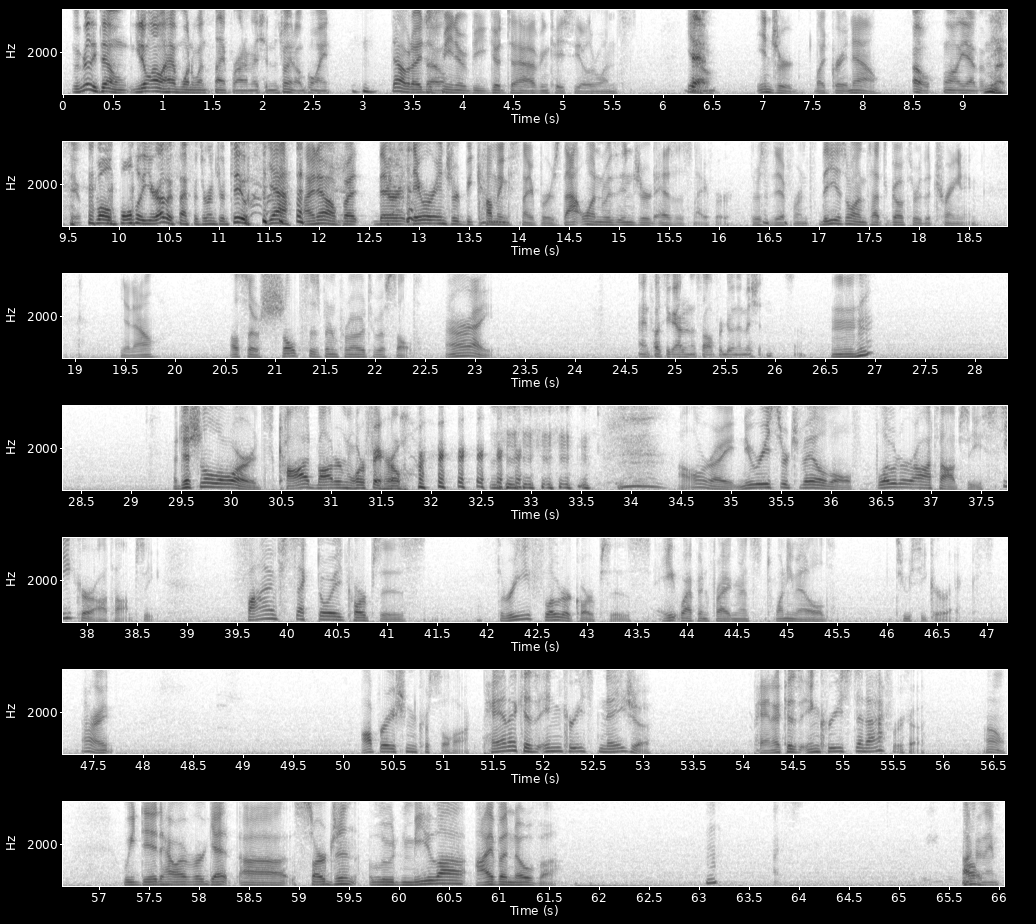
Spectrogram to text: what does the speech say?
We really don't. You don't want to have one one sniper on a mission. There's really no point. No, but I just mean it would be good to have in case the other ones, you Yeah. know, injured like right now. Oh, well, yeah, that's that too. well, both of your other snipers are injured too. Yeah, I know, but they're they were injured becoming snipers. That one was injured as a sniper. There's a difference. These ones had to go through the training. You know. Also, Schultz has been promoted to assault. All right. and plus, you got an assault for doing the mission. So Mm-hmm. Additional awards: COD Modern Warfare Award. All right, new research available: floater autopsy, seeker autopsy, five sectoid corpses, three floater corpses, eight weapon fragments, twenty meld, two seeker wrecks. All right. Operation Crystal Hawk. Panic has increased in Asia. Panic has increased in Africa. Oh. We did, however, get uh, Sergeant Ludmila Ivanova. Hmm? nice. Oh. Not good name.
